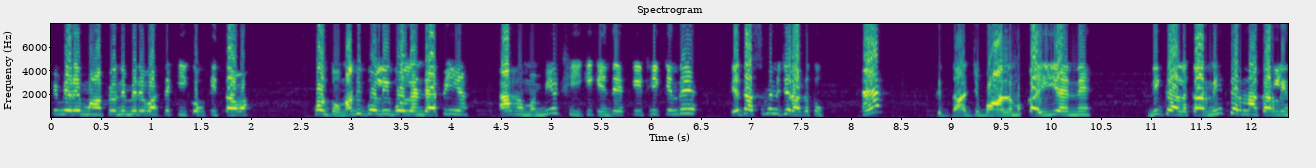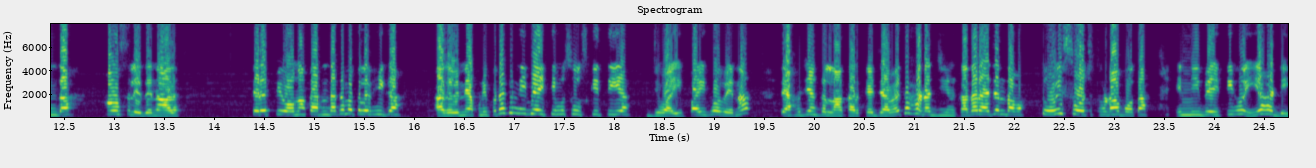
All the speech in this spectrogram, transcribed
ਵੀ ਮੇਰੇ ਮਾਪਿਓ ਨੇ ਮੇਰੇ ਵਾਸਤੇ ਕੀ ਕੁਝ ਕੀਤਾ ਵਾ? ਹੁਣ ਤੂੰ ਉਹਨਾਂ ਦੀ ਬੋਲੀ ਬੋਲਣ ਡੈ ਪਈ ਆ। ਆਹ ਮੰਮੀ ਇਹ ਠੀਕ ਹੀ ਕਹਿੰਦੇ ਆ। ਕੀ ਠੀਕ ਕਹਿੰਦੇ ਆ? ਇਹ ਦੱਸ ਮੈਨੂੰ ਜਰਾ ਕਿ ਤੂੰ। ਹੈ? ਕਿੱਦਾਂ ਜ਼ੁਬਾਨ ਲਮਕਾਈ ਐ ਇਹਨੇ? ਨਹੀਂ ਗੱਲ ਕਰਨੀ, ਤੇਰੇ ਨਾਲ ਕਰ ਲਿੰਦਾ ਹੌਸਲੇ ਦੇ ਨਾਲ। ਤੇਰੇ ਪਿਓ ਨਾਲ ਕਰਨ ਦਾ ਕੀ ਮਤਲਬ ਹੀਗਾ ਅਗਲੇ ਨੇ ਆਪਣੀ ਪਤਾ ਕਿੰਨੀ ਬੇਇੱਜ਼ਤੀ ਮਹਿਸੂਸ ਕੀਤੀ ਆ? ਜਵਾਈ ਪਾਈ ਹੋਵੇ ਨਾ ਤੇ ਇਹੋ ਜਿਹੀਆਂ ਗੱਲਾਂ ਕਰਕੇ ਜਾਵੇ ਤਾਂ ਸਾਡਾ ਜੀਣ ਕਾਦਾ ਰਹਿ ਜਾਂਦਾ ਵਾ? ਤੂੰ ਹੀ ਸੋਚ ਥੋੜਾ ਬਹੁਤਾ ਇੰਨੀ ਬੇਇੱਜ਼ਤੀ ਹੋਈ ਆ ਸਾਡੀ?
